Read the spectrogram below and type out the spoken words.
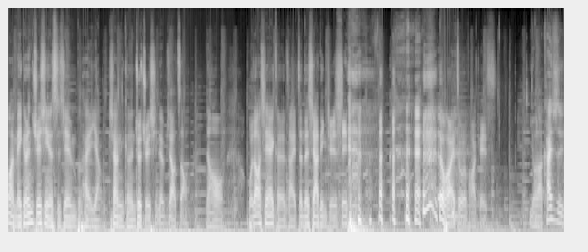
哇，每个人觉醒的时间不太一样，像你可能就觉醒的比较早，然后我到现在可能才真的下定决心，又跑来做了 podcast。有了，开始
